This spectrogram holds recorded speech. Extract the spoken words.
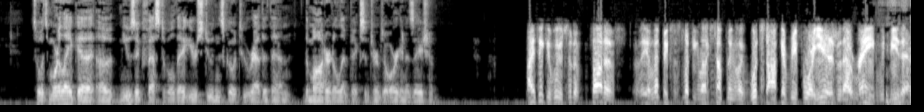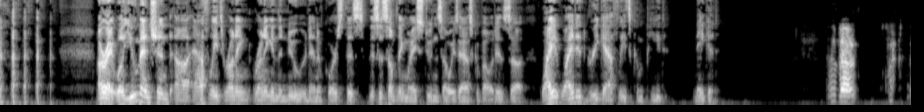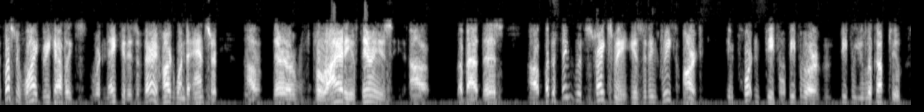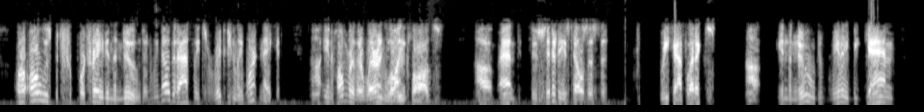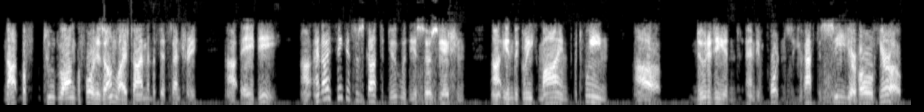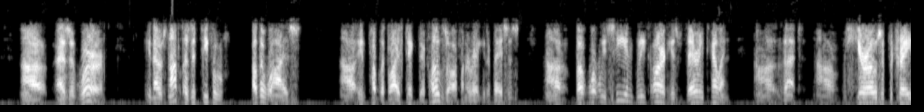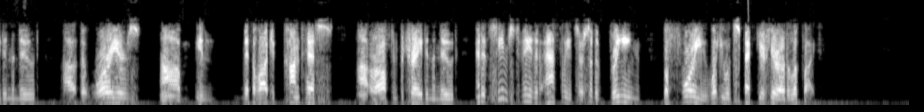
So it's more like a, a, music festival that your students go to rather than the modern Olympics in terms of organization. I think if we sort of thought of the Olympics is looking like something like Woodstock every four years without rain, we'd be there. All right. Well, you mentioned uh, athletes running running in the nude, and of course, this this is something my students always ask about: is uh, why why did Greek athletes compete naked? The the question of why Greek athletes were naked is a very hard one to answer. Uh, there are a variety of theories uh, about this, uh, but the thing that strikes me is that in Greek art, important people, people who are people you look up to, are always portrayed in the nude. And we know that athletes originally weren't naked. Uh, in Homer, they're wearing loincloths. Uh, and Thucydides tells us that Greek athletics uh, in the nude really began not bef- too long before his own lifetime in the 5th century uh, AD. Uh, and I think this has got to do with the association uh, in the Greek mind between uh, nudity and, and importance. You have to see your whole hero, uh, as it were. You know, it's not as if people otherwise uh, in public life take their clothes off on a regular basis. but what we see in Greek art is very telling uh, that uh, heroes are portrayed in the nude, uh, that warriors um, in mythologic contests uh, are often portrayed in the nude. And it seems to me that athletes are sort of bringing before you what you expect your hero to look like.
